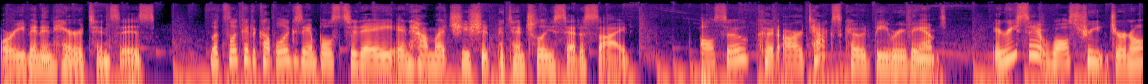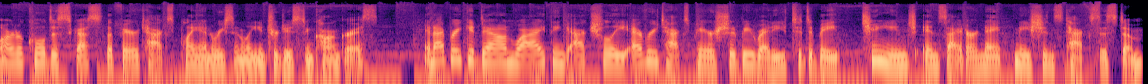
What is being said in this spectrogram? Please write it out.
or even inheritances. Let's look at a couple examples today and how much you should potentially set aside. Also, could our tax code be revamped? A recent Wall Street Journal article discussed the fair tax plan recently introduced in Congress. And I break it down why I think actually every taxpayer should be ready to debate change inside our na- nation's tax system.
